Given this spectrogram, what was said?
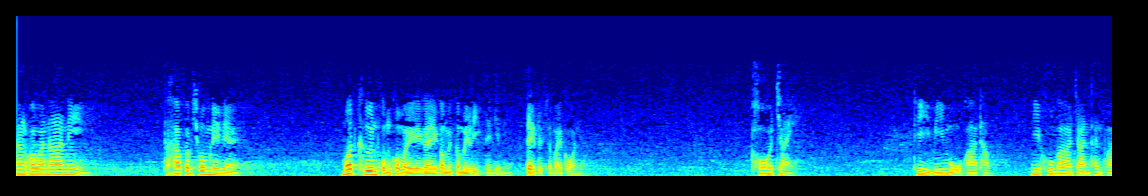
นั่งภาวนานี่ ถ้าหากประชุมนี่เนี่ยมดคืนผมก็ไม่ไงก็ไม่ก็ไม่หลีกเดี๋ยวนี้แต่สมัยก่อนเนี่ยพอใจ ที่มีหมู่พาทำมีครูบาอาจารย์ท่านพา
